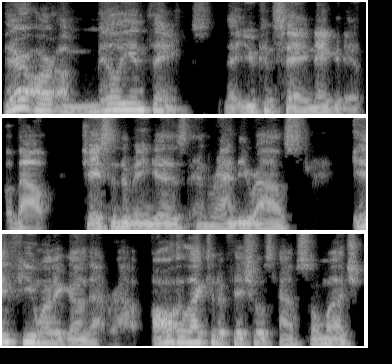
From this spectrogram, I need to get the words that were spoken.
there are a million things that you can say negative about Jason Dominguez and Randy Rouse if you want to go that route. All elected officials have so much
